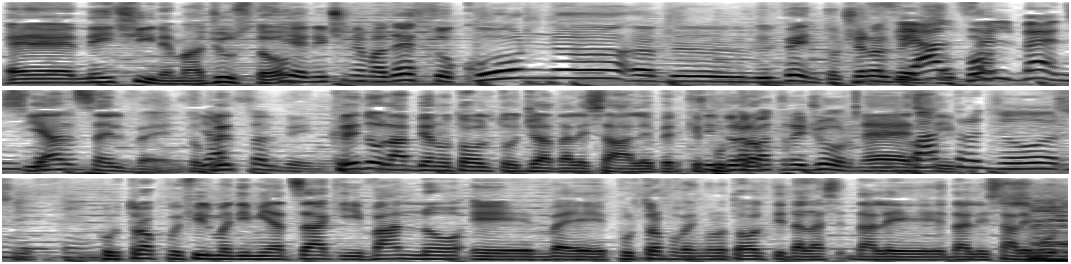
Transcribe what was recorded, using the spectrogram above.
è nei cinema, giusto? Sì, è nei cinema adesso con eh, il vento. C'era il Si vento. alza For- il vento. Si alza il vento. Si Cre- alza il vento. Credo l'abbiano tolto già dalle sale perché Sì, purtroppo durava tre giorni. Eh, sì. Quattro giorni, sì. Purtroppo i film di Miyazaki vanno e, e purtroppo vengono tolti dalla- dalle, dalle sale molto.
